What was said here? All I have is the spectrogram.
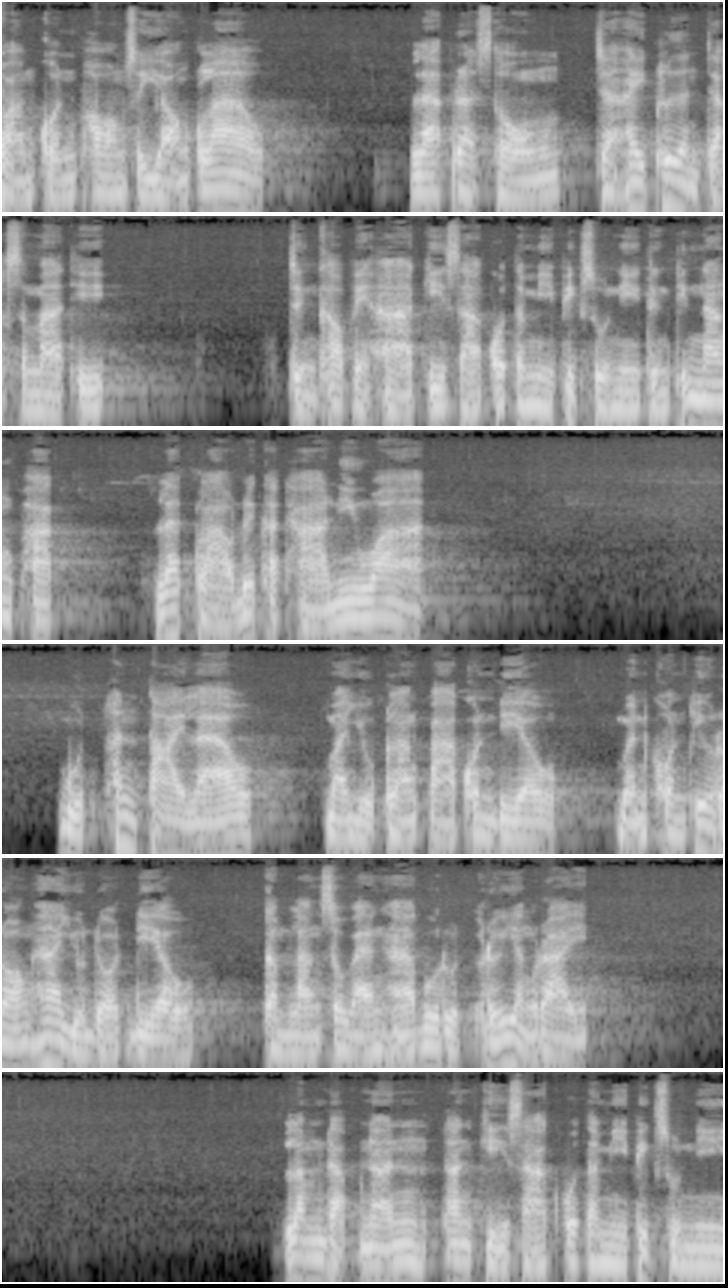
ความขนพองสยองกล้าว และประสงค์จะให้เคลื่อนจากสมาธิ จึงเข้าไปหากีสาโกตมีภิกษุณีถึงที่นั่งพัก และกล่าวด้วยคาถานี้ว่า บุตรท่านตายแล้ว มาอยู่กลางป่าคนเดียว เหมือนคนที่ร้องไห้อยู่โดดเดียวกำลังแสวงหาบุรุษหรืออย่างไรลำดับนั้นท่านกีสาโคตมีภิกษุณี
